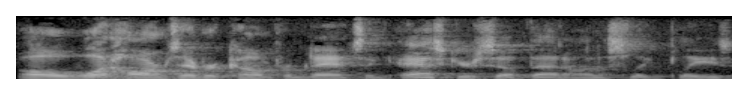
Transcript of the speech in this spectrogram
Oh, what harms ever come from dancing? Ask yourself that honestly, please.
